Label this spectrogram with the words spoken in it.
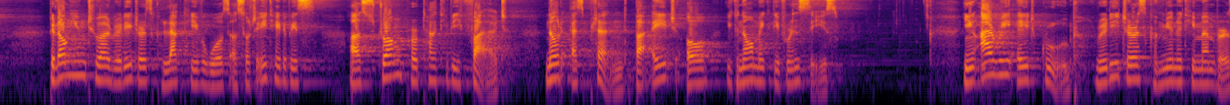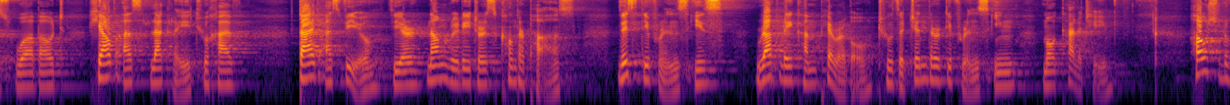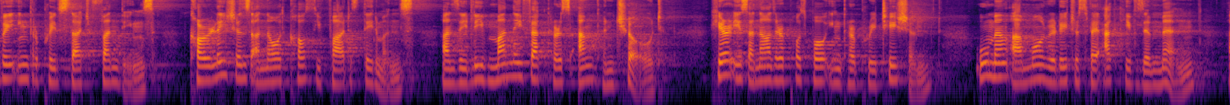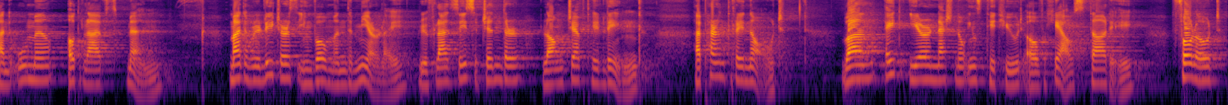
Belonging to a religious collective was associated with a strong protective effect, not explained by age or economic differences. In every age group, religious community members were about half as likely to have died as well their non religious counterparts. This difference is roughly comparable to the gender difference in mortality. How should we interpret such findings? Correlations are not cause-effect statements, and they leave many factors uncontrolled. Here is another possible interpretation. Women are more religiously active than men, and women outlive men. Might religious involvement merely reflect this gender longevity link? Apparently not. One eight year National Institute of Health study followed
